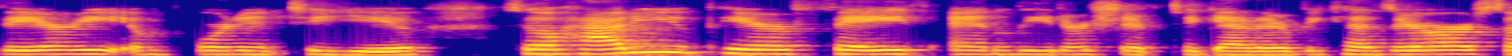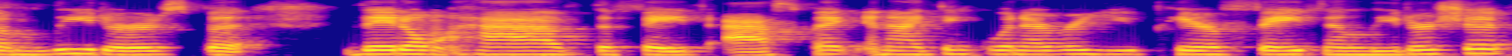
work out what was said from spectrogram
very important to you. So, how do you pair faith and leadership together? Because there are some leaders, but they don't have the faith aspect. And I think whenever you pair faith and leadership,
